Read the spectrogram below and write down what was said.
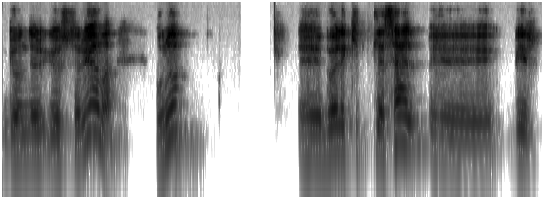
gönder gösteriyor ama bunu e, böyle kitlesel e, bir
